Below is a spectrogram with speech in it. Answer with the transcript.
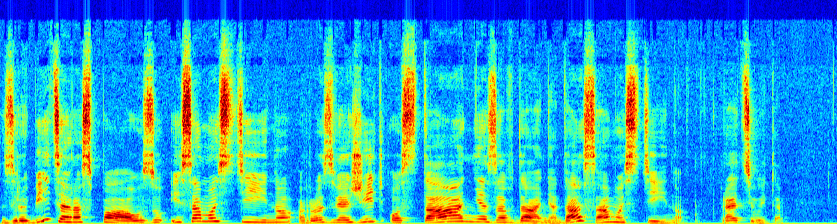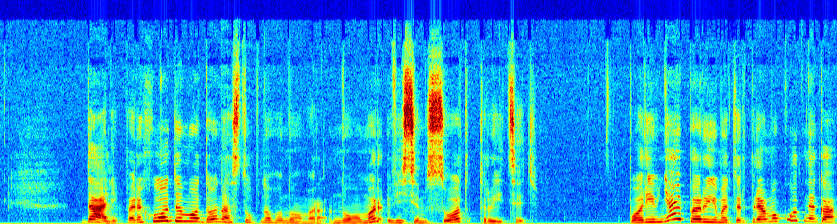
зробіть зараз паузу і самостійно розв'яжіть останнє завдання. Да? Самостійно. Працюйте. Далі переходимо до наступного номера. Номер 830. Порівняй периметр прямокутника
